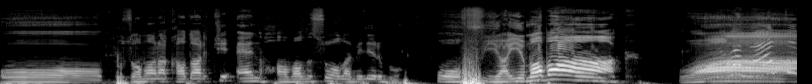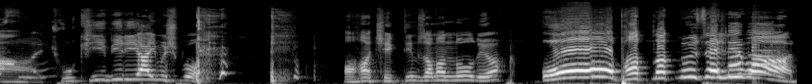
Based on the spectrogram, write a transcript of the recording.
Oo, bu zamana kadar ki en havalısı olabilir bu. Of yayıma bak. Vay çok iyi bir yaymış bu. Aha çektiğim zaman ne oluyor? Oo patlatma özelliği var.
